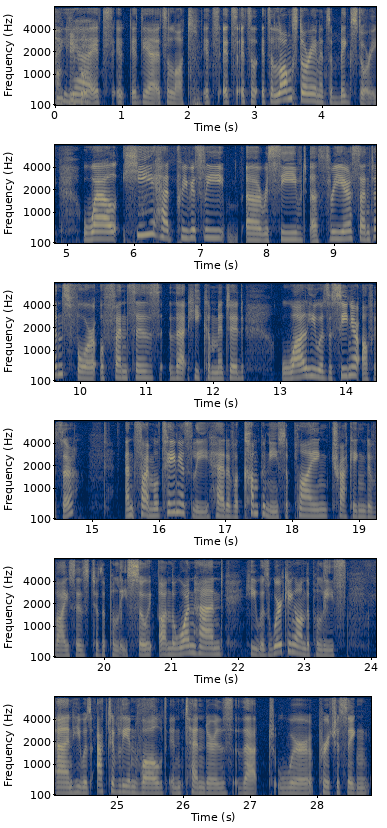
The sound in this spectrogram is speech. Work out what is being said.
can't keep yeah, up. it's it, it, yeah, it's a lot. It's it's it's a it's a long story and it's a big story. Well, he had previously uh, received a three-year sentence for offences that he committed while he was a senior officer and simultaneously head of a company supplying tracking devices to the police. So, on the one hand, he was working on the police and he was actively involved in tenders that were purchasing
